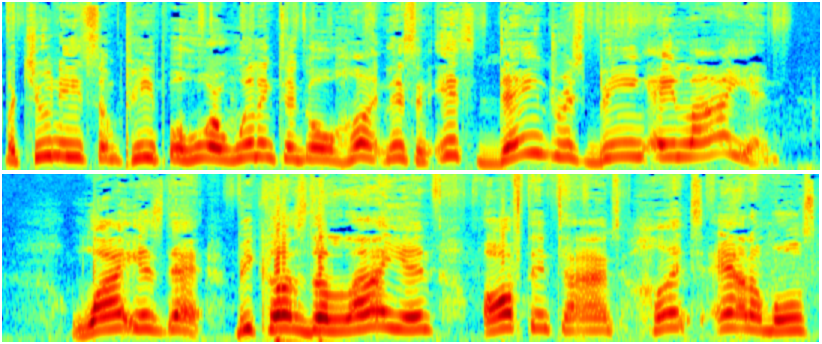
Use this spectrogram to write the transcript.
But you need some people who are willing to go hunt. Listen, it's dangerous being a lion. Why is that? Because the lion oftentimes hunts animals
